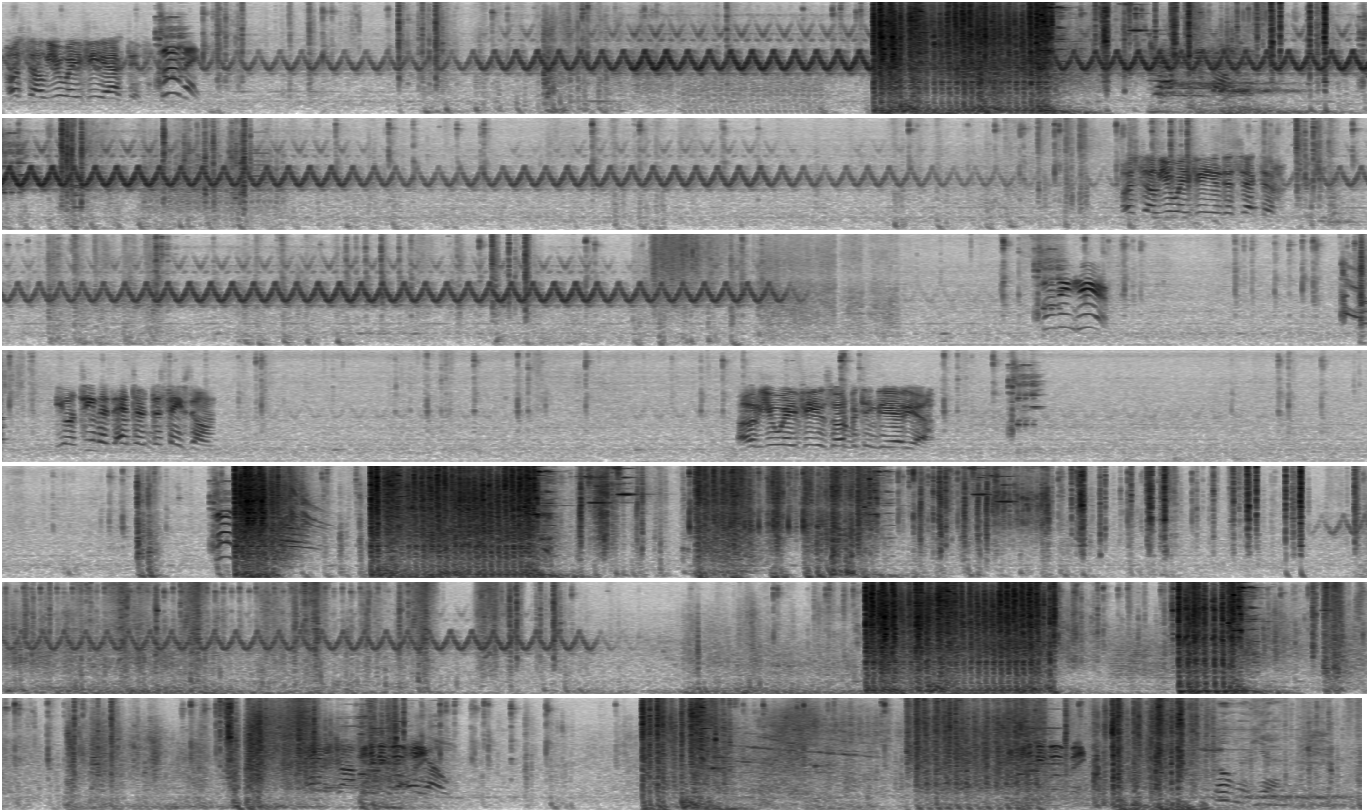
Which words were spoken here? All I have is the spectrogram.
Hostile UAV active. Moving! Gas is inbound. Hostile UAV in the sector. Moving here! Your team has entered the safe zone. Our UAV is orbiting the area. Dschungel hier.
